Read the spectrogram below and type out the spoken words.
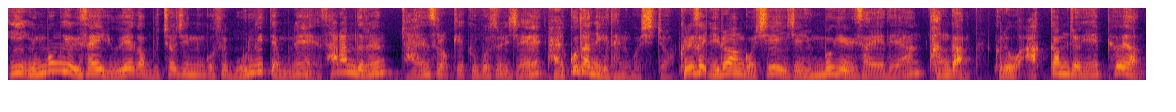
이 윤봉길 의사의 유해가 묻혀져 있는 곳을 모르기 때문에 사람들은 자연스럽게 그곳을 이제 밟고 다니게 되는 것이죠. 그래서 이러한 것이 이제 윤봉길 의사에 대한 반감 그리고 악감정의 표현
